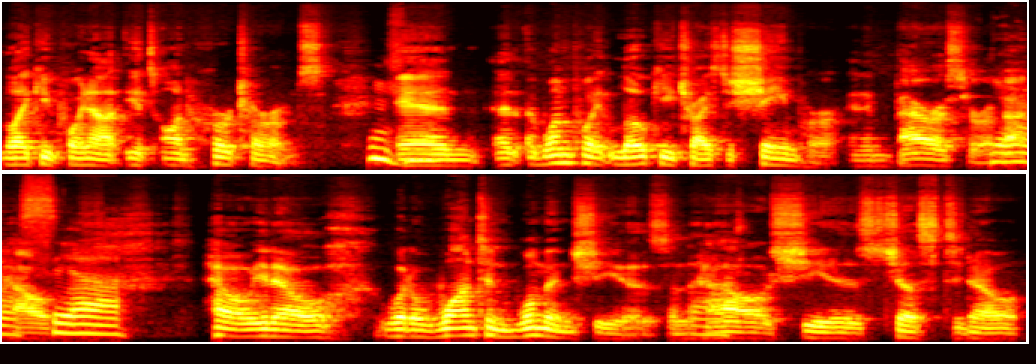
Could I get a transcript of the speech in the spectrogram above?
like you point out, it's on her terms. Mhm. And at, at one point, Loki tries to shame her and embarrass her about yes, how yeah. how you know what a wanton woman she is, and Right. how she is just you know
